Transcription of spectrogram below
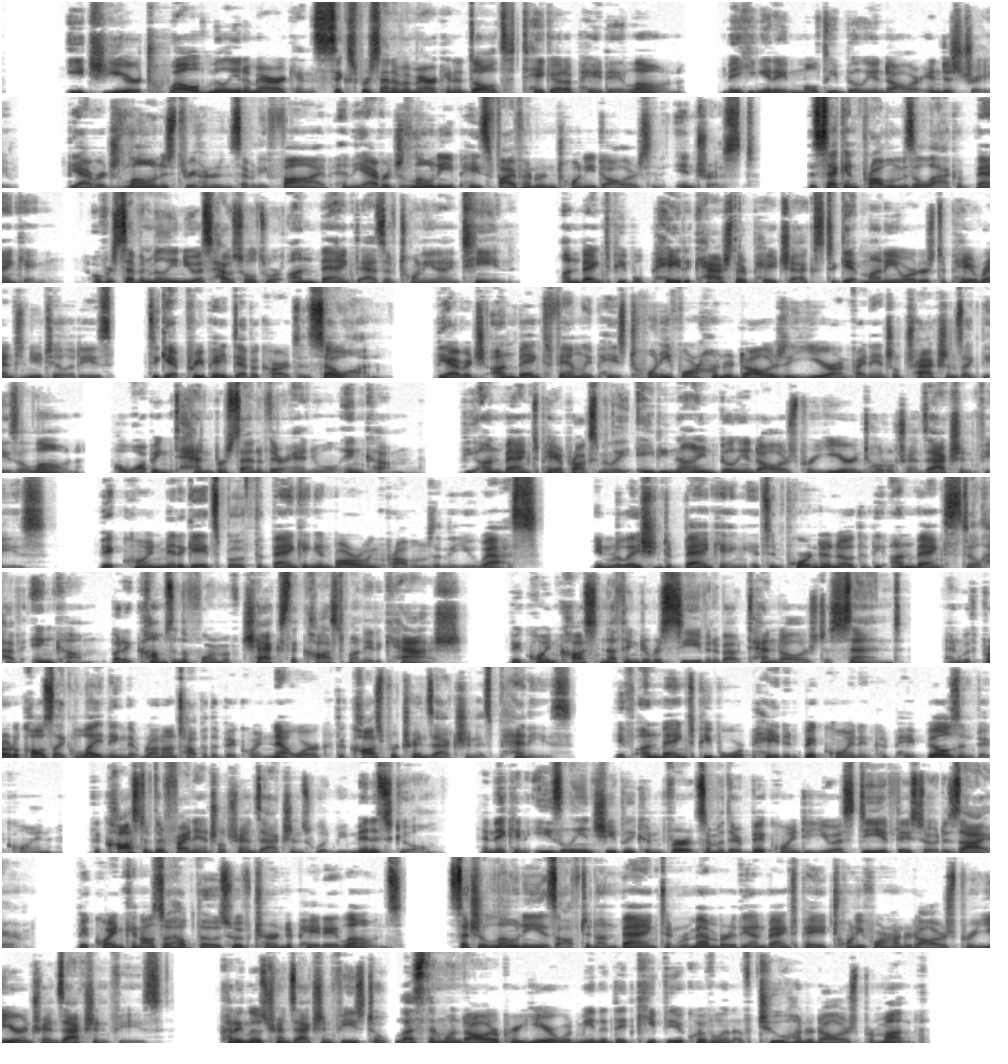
Each year, 12 million Americans, 6% of American adults, take out a payday loan, making it a multi billion dollar industry. The average loan is 375, and the average loanee pays $520 in interest. The second problem is a lack of banking. Over 7 million US households were unbanked as of 2019. Unbanked people pay to cash their paychecks, to get money orders to pay rent and utilities, to get prepaid debit cards, and so on. The average unbanked family pays $2,400 a year on financial transactions like these alone, a whopping 10% of their annual income. The unbanked pay approximately $89 billion per year in total transaction fees. Bitcoin mitigates both the banking and borrowing problems in the US. In relation to banking, it's important to note that the unbanked still have income, but it comes in the form of checks that cost money to cash. Bitcoin costs nothing to receive and about $10 to send. And with protocols like Lightning that run on top of the Bitcoin network, the cost per transaction is pennies. If unbanked people were paid in Bitcoin and could pay bills in Bitcoin, the cost of their financial transactions would be minuscule, and they can easily and cheaply convert some of their Bitcoin to USD if they so desire. Bitcoin can also help those who have turned to payday loans. Such a loanee is often unbanked, and remember, the unbanked pay $2,400 per year in transaction fees. Cutting those transaction fees to less than $1 per year would mean that they'd keep the equivalent of $200 per month.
